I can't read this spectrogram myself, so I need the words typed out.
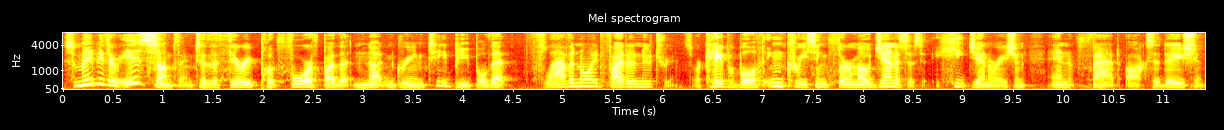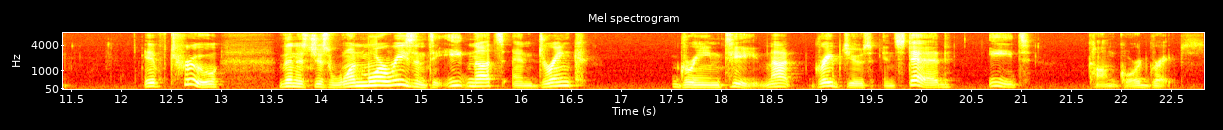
So maybe there is something to the theory put forth by the nut and green tea people that flavonoid phytonutrients are capable of increasing thermogenesis, heat generation, and fat oxidation. If true, then it's just one more reason to eat nuts and drink green tea, not grape juice. Instead, eat Concord grapes.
